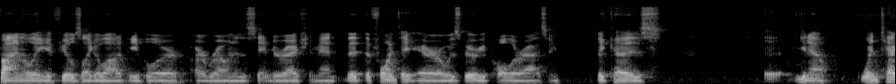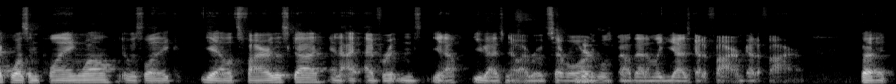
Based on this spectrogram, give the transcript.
finally it feels like a lot of people are are rowing in the same direction, man. The the Fuente era was very polarizing because uh, you know, when Tech wasn't playing well, it was like, yeah, let's fire this guy. And I, I've written, you know, you guys know I wrote several Yeah. articles about that. I'm like, you guys got to fire him, got to fire him. But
